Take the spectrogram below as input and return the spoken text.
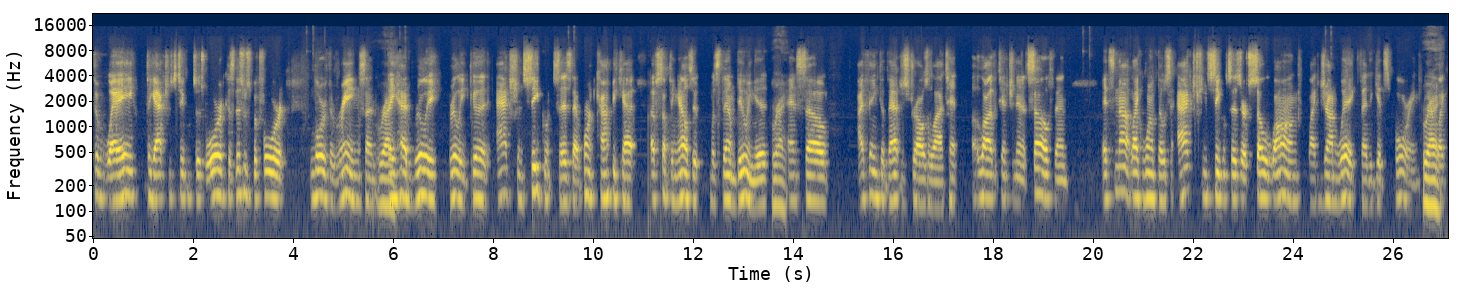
the way the action sequences were, because this was before Lord of the Rings, and Right. they had really, really good action sequences that weren't copycat of something else. It was them doing it, Right. and so I think that that just draws a lot of atten- a lot of attention in itself, and it's not like one of those action sequences are so long, like John Wick, that it gets boring. You know, Right. Like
